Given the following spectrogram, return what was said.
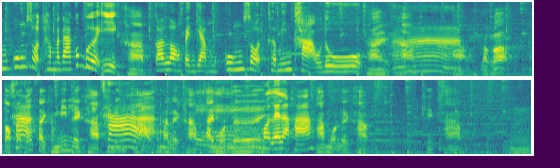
ำกุ้งสดธรรมดาก็เบื่ออีก ครับ ก็ลองเป็นยำกุ้งสดขมิ้นขาวดูใช่ครับอ่า อ้าวแล้วก็ต่อไปค่ะก็ใส่ขมิ้นเลยครับขมิ้นขาวเข้ามาเลยครับ โอเคใส่หมดเลยหมดเลยเหรอคะ ครับหมดเลยครับโอเคครับอืม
